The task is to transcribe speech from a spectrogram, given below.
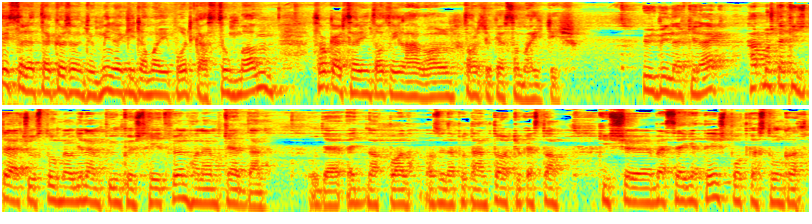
Tisztelettel köszöntünk mindenkit a mai podcastunkban. Szokás szerint Attilával tartjuk ezt a mait is. Üdv mindenkinek! Hát most egy kicsit elcsúsztunk, mert ugye nem pünköst hétfőn, hanem kedden. Ugye egy nappal az ünnep után tartjuk ezt a kis beszélgetést, podcastunkat.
